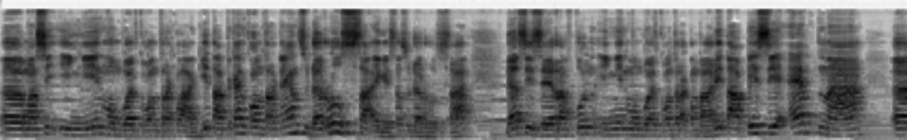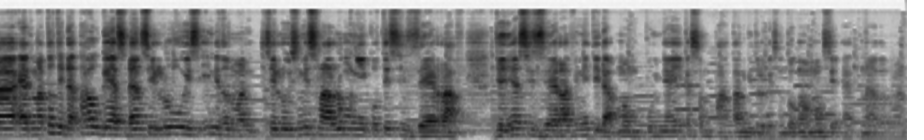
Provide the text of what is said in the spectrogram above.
uh, masih ingin membuat kontrak lagi tapi kan kontraknya kan sudah rusak ya guys ya sudah rusak. Dan si Zeraf pun ingin membuat kontrak kembali tapi si Etna uh, Edna tuh tidak tahu guys. Dan si Louis ini teman-teman si Louis ini selalu mengikuti si Zeraf. Jadinya si Zeraf ini tidak mempunyai kesempatan gitu loh guys untuk ngomong si Edna teman-teman.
